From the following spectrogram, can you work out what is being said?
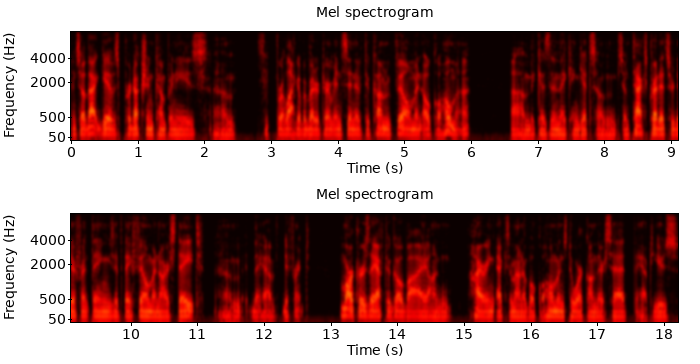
And so that gives production companies, um, for lack of a better term, incentive to come film in Oklahoma um, because then they can get some some tax credits or different things if they film in our state. Um, they have different markers they have to go by on hiring X amount of Oklahomans to work on their set. They have to use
